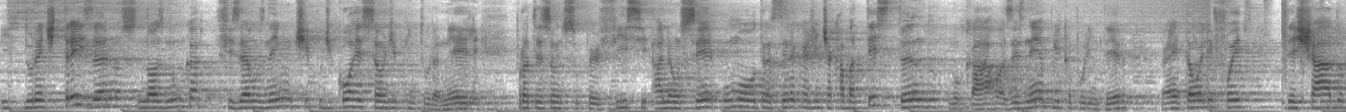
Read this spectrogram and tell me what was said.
e durante três anos nós nunca fizemos nenhum tipo de correção de pintura nele, proteção de superfície, a não ser uma ou outra cera que a gente acaba testando no carro, às vezes nem aplica por inteiro, né? então ele foi deixado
